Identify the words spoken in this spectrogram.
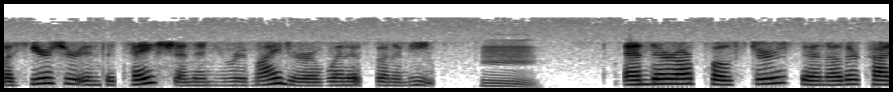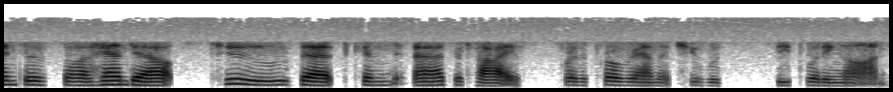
But here's your invitation and your reminder of when it's going to meet. Hmm. And there are posters and other kinds of uh, handouts too that can advertise for the program that you would be putting on.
